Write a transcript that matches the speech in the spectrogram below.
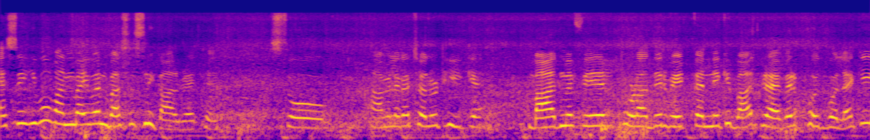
ऐसे ही वो वन बाई वन बसेस निकाल रहे थे। सो so, हमें लगा चलो ठीक है। बाद में फिर थोड़ा देर वेट करने के बाद ड्राइवर खुद बोला कि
